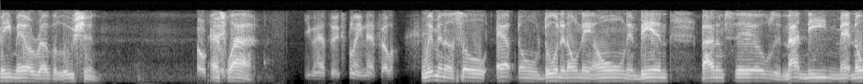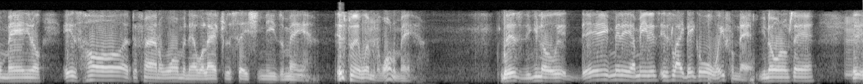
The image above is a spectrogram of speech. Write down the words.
female revolution. Okay, That's why. you're gonna have to explain that, fella. women are so apt on doing it on their own and being by themselves and not needing man, no man. You know, it's hard to find a woman that will actually say she needs a man. There's plenty of women that want a man, but it's you know it, there ain't many. I mean, it's it's like they go away from that. You know what I'm saying? Mm-hmm. It-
